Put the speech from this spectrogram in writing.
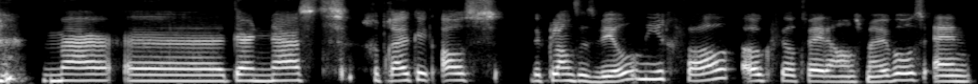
maar uh, daarnaast gebruik ik als de klant het wil in ieder geval ook veel tweedehands meubels. En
